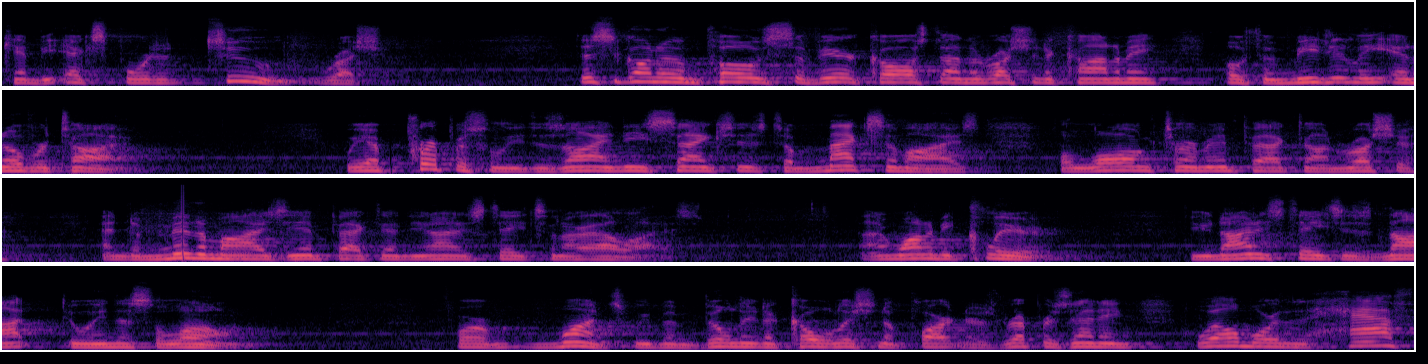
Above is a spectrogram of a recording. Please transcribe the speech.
can be exported to Russia. This is going to impose severe cost on the Russian economy, both immediately and over time. We have purposely designed these sanctions to maximize the long term impact on Russia and to minimize the impact on the United States and our allies. I want to be clear the United States is not doing this alone. For months, we've been building a coalition of partners representing well more than half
